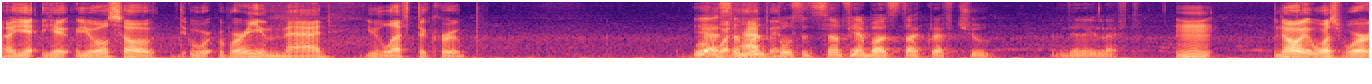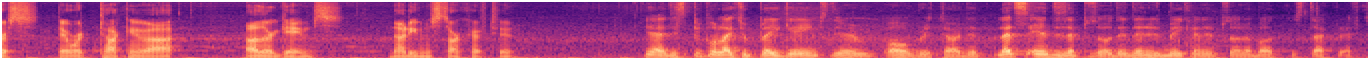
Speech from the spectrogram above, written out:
Uh, yeah, you you also were, were you mad? You left the group. Wha- yeah, what someone happened? posted something about StarCraft 2, and then I left. Mm. No, it was worse. They were talking about other games, not even StarCraft 2. Yeah, these people like to play games. They're all retarded. Let's end this episode, and then we make an episode about StarCraft.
